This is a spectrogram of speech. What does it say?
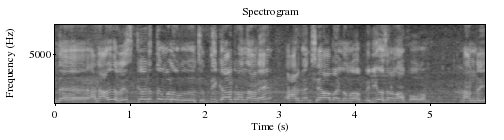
இந்த அதாவது ரிஸ்க் எடுத்து உங்களுக்கு சுற்றி காட்டுறோம் தானே. யாருக்கும் ஷேர் பண்ணுங்க. பிரியோசனமாக போகும். நன்றி.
